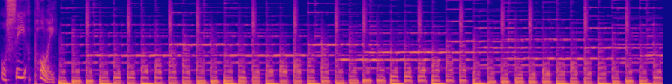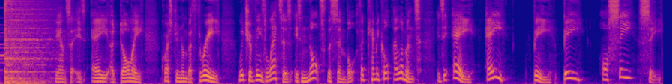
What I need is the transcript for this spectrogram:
or C, a polly? The answer is A, a dolly. Question number three Which of these letters is not the symbol of a chemical element? Is it A, A, B, B, or C, C?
